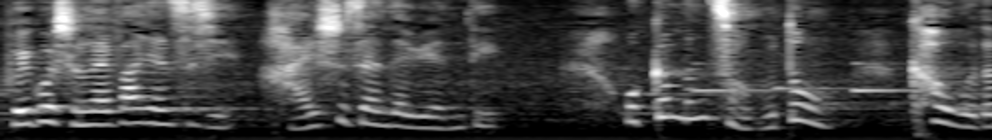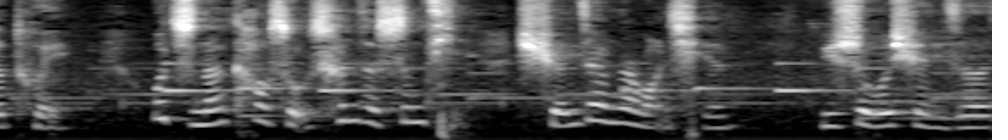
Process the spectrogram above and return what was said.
回过神来，发现自己还是站在原地，我根本走不动，靠我的腿，我只能靠手撑着身体悬在那儿往前。于是我选择，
